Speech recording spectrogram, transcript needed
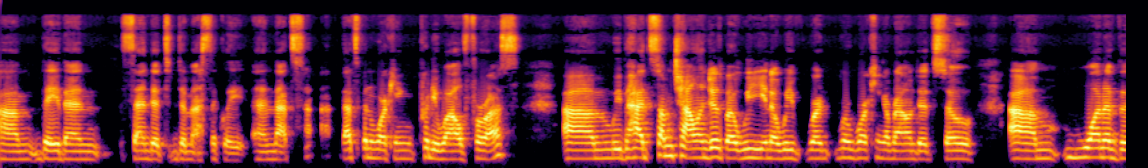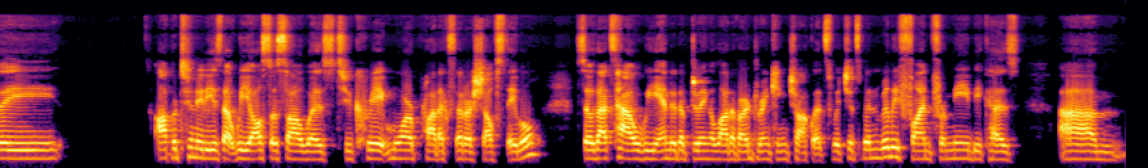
um, they then send it domestically. And that's, that's been working pretty well for us. Um, we've had some challenges, but we, you know, we we're, we're working around it. So one of the opportunities that we also saw was to create more products that are shelf stable. So that's how we ended up doing a lot of our drinking chocolates, which has been really fun for me because um,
